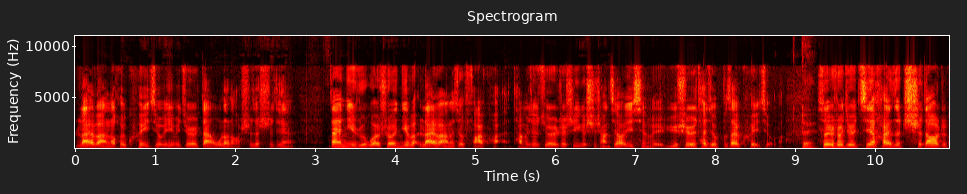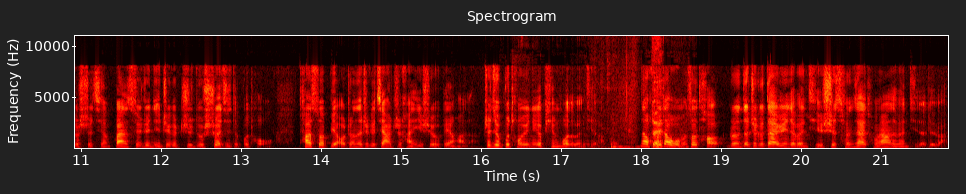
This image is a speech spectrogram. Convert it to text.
来晚了会愧疚，因为觉得耽误了老师的时间。但你如果说你晚来晚了就罚款，他们就觉得这是一个市场交易行为，于是他就不再愧疚了。对，所以说就是接孩子迟到这个事情，伴随着你这个制度设计的不同，它所表征的这个价值含义是有变化的，这就不同于那个苹果的问题了。那回到我们所讨论的这个代孕的问题，是存在同样的问题的，对吧？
